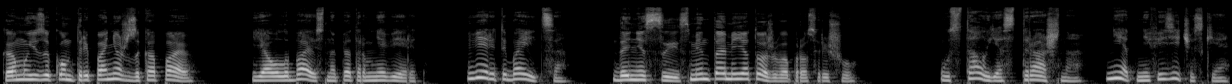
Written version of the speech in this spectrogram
Кому языком трепанешь, закопаю». Я улыбаюсь, но Петр мне верит. Верит и боится. «Да не ссы, с ментами я тоже вопрос решу». Устал я страшно. Нет, не физически.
